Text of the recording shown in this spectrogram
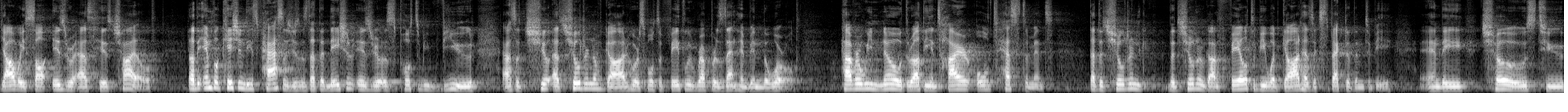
Yahweh saw Israel as his child. Now, the implication of these passages is that the nation of Israel is supposed to be viewed as, a as children of God who are supposed to faithfully represent Him in the world. However, we know throughout the entire Old Testament that the children, the children of God failed to be what God has expected them to be, and they chose to,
